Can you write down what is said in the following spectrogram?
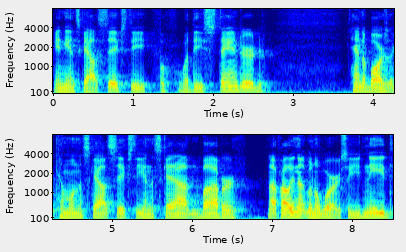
Indian Scout 60. With these standard handlebars that come on the Scout 60 and the Scout and Bobber, not probably not going to work. So you need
